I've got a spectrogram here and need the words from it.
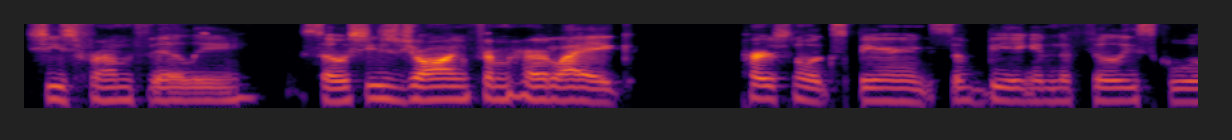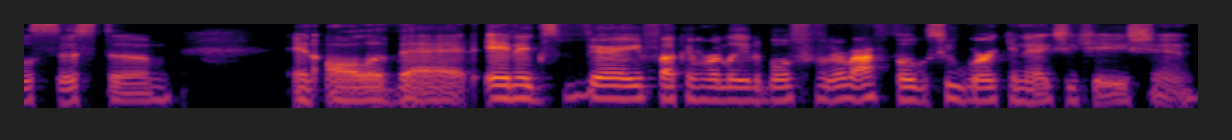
She's from Philly. So she's drawing from her like personal experience of being in the Philly school system and all of that. And it's very fucking relatable for my folks who work in education.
